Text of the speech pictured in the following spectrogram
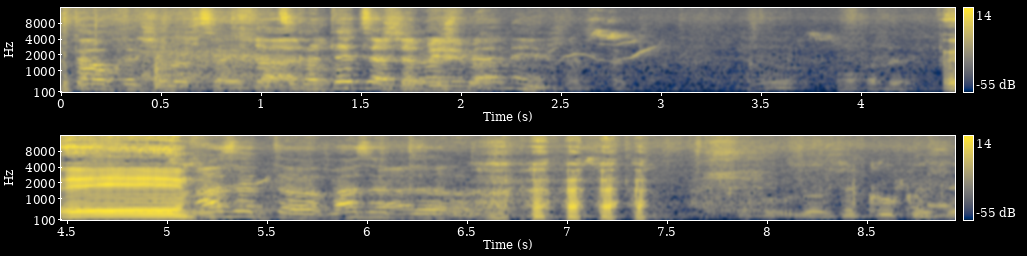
אתה אוכל שלוש צעיר, אתה צריך לתת לה שלוש פעמים. אה, מה זה טוב? מה זה טוב? הוא לא זקוק לזה,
